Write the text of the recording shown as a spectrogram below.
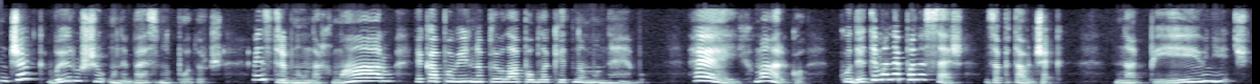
Джек вирушив у небесну подорож. Він стрибнув на хмару, яка повільно пливла по блакитному небу. Гей, Хмарко, куди ти мене понесеш? запитав Джек. На північ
